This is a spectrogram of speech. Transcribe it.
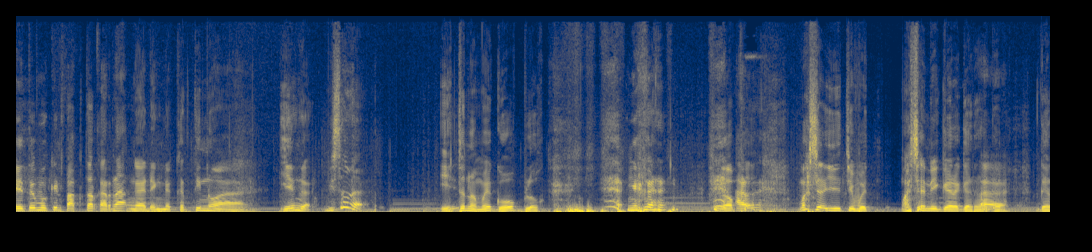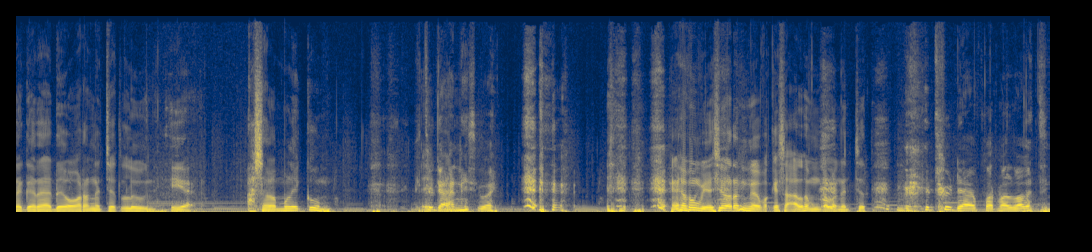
Itu mungkin faktor karena nggak ada yang deketin wah Iya nggak? Bisa nggak? itu namanya goblok. Nggak kan? Ngapa? Masa iya coba Masa nih gara-gara ada Ah. Gara-gara ada orang ngechat lu nih? Iya. Assalamualaikum Itu Ya udah kan? aneh sih Emang biasanya orang nggak pakai salam kalau ngechat itu udah formal banget sih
